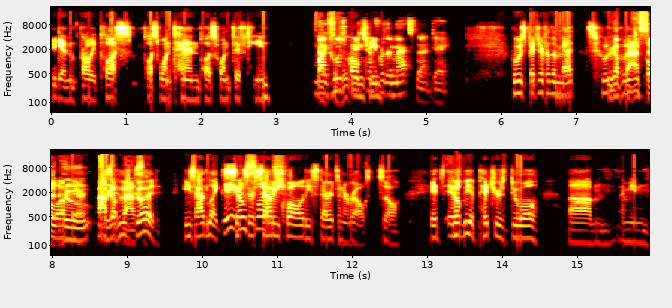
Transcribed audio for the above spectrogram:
you're getting probably plus plus one ten, plus one fifteen. Mike, who's Absolutely. Home pitching for the Mets that day? Who's pitching for the Mets? Who, We got who Bassitt, pull up who- there? we Bassitt, got who's Bassitt. good. He's had like six no or seven quality starts in a row, so it's it'll be a pitcher's duel. Um, I mean,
